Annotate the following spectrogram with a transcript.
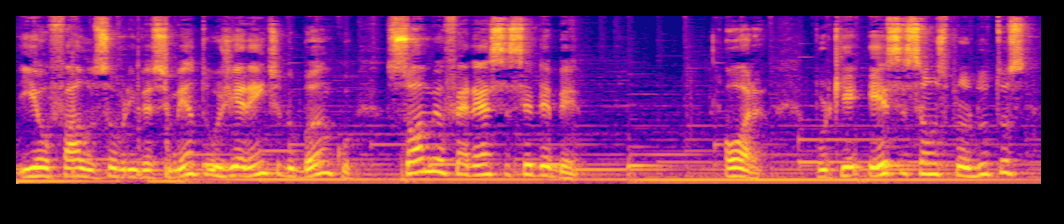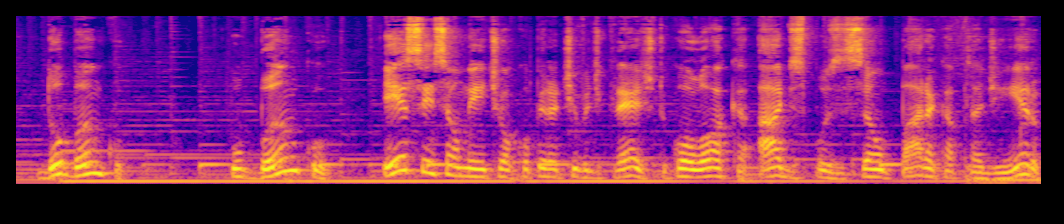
e eu falo sobre investimento, o gerente do banco só me oferece CDB? Ora, porque esses são os produtos do banco. O banco, essencialmente a cooperativa de crédito, coloca à disposição para captar dinheiro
